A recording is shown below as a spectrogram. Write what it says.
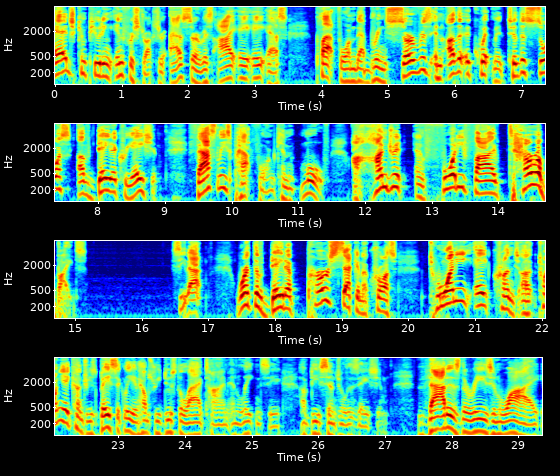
edge computing infrastructure as service IaaS platform that brings servers and other equipment to the source of data creation. Fastly's platform can move 145 terabytes. See that? Worth of data per second across 28, crunch, uh, 28 countries, basically, it helps reduce the lag time and latency of decentralization. That is the reason why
